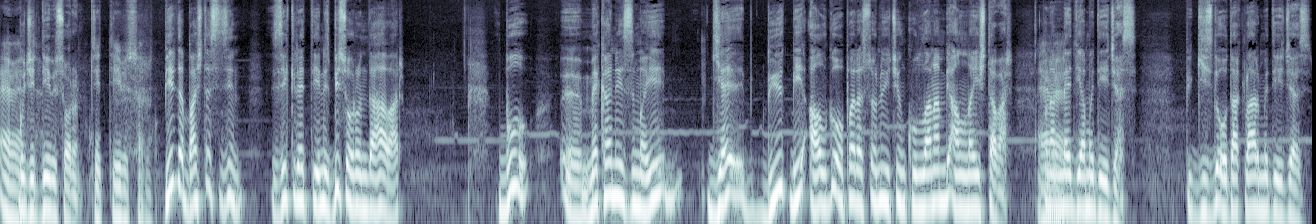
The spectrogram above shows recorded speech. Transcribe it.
Evet. Bu ciddi bir sorun. Ciddi bir sorun. Bir de başta sizin zikrettiğiniz bir sorun daha var. Bu e, mekanizmayı büyük bir algı operasyonu için kullanan bir anlayış da var. Evet. Buna medya mı diyeceğiz? Bir gizli odaklar mı diyeceğiz?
